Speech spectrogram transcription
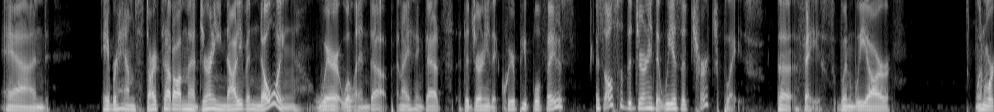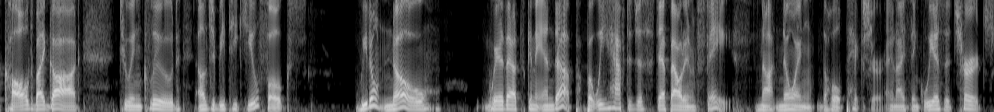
And Abraham starts out on that journey not even knowing where it will end up. And I think that's the journey that queer people face. It's also the journey that we as a church place uh, face when we are when we're called by God to include LGBTQ folks. We don't know where that's going to end up, but we have to just step out in faith, not knowing the whole picture. And I think we as a church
